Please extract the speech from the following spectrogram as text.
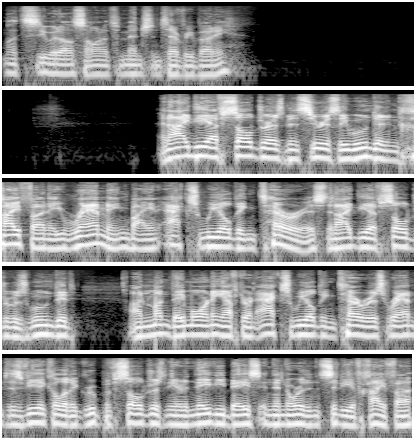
let's see what else I wanted to mention to everybody. An IDF soldier has been seriously wounded in Haifa in a ramming by an axe wielding terrorist. An IDF soldier was wounded on Monday morning after an axe wielding terrorist rammed his vehicle at a group of soldiers near a Navy base in the northern city of Haifa.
